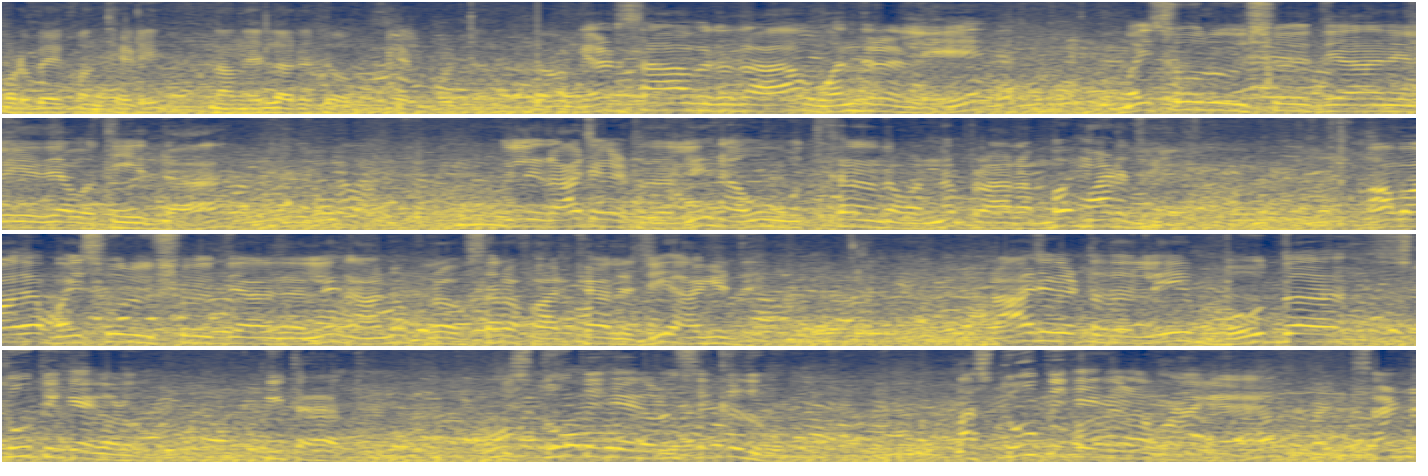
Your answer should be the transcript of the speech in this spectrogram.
ಕೊಡಬೇಕು ಅಂಥೇಳಿ ನಾನು ಎಲ್ಲರಿಗೂ ಕೇಳ್ಕೊಳ್ತೇನೆ. ಎರಡು ಸಾವಿರದ ಒಂದರಲ್ಲಿ ಮೈಸೂರು ವಿಶ್ವವಿದ್ಯಾನಿಲಯದ ವತಿಯಿಂದ ಇಲ್ಲಿ ರಾಜಘಟ್ಟದಲ್ಲಿ ನಾವು ಉತ್ಖನನವನ್ನು ಪ್ರಾರಂಭ ಮಾಡಿದ್ವಿ. ಆವಾಗ ಮೈಸೂರು ವಿಶ್ವವಿದ್ಯಾಲಯದಲ್ಲಿ ನಾನು ಪ್ರೊಫೆಸರ್ ಆಫ್ ಆರ್ಕಿಯಾಲಜಿ ಆಗಿದ್ದೆ. ರಾಜಘಟ್ಟದಲ್ಲಿ ಬೌದ್ಧ ಸ್ತೂಪಿಕೆಗಳು ಈ ಥರ ಈ ಸ್ತೂಪಿಕೆಗಳು ಸಿಕ್ಕಿದ್ವು. ಆ ಸ್ತೂಪಿಕೆಗಳ ಒಳಗೆ ಸಣ್ಣ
